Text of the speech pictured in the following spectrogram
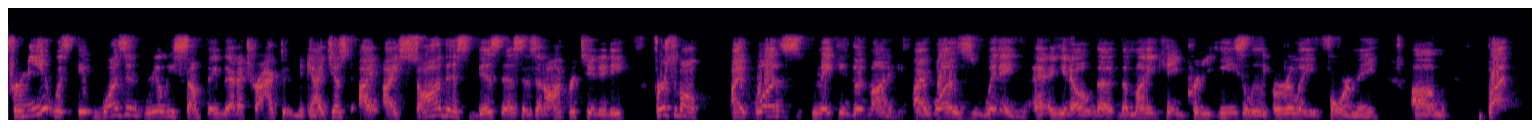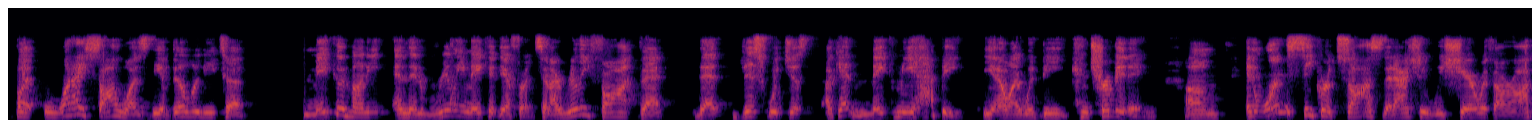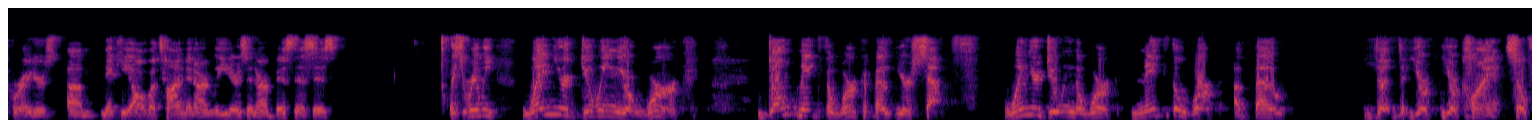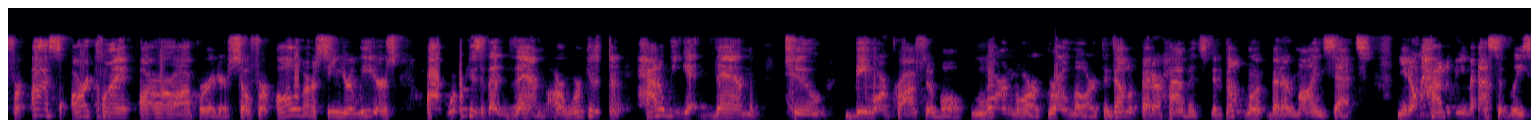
for me it was it wasn't really something that attracted me. I just I I saw this business as an opportunity. First of all, I was making good money. I was winning. Uh, you know, the the money came pretty easily early for me. Um, but but what I saw was the ability to make good money, and then really make a difference. And I really thought that that this would just again make me happy. You know, I would be contributing. Um, and one secret sauce that actually we share with our operators, um, Nicky, all the time, and our leaders in our businesses, is really when you're doing your work, don't make the work about yourself. When you're doing the work, make the work about the, the, your your client. So for us, our client are our operators. So for all of our senior leaders, our work is about them. Our work is how do we get them to be more profitable, learn more, grow more, develop better habits, develop more, better mindsets. You know how to be massively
